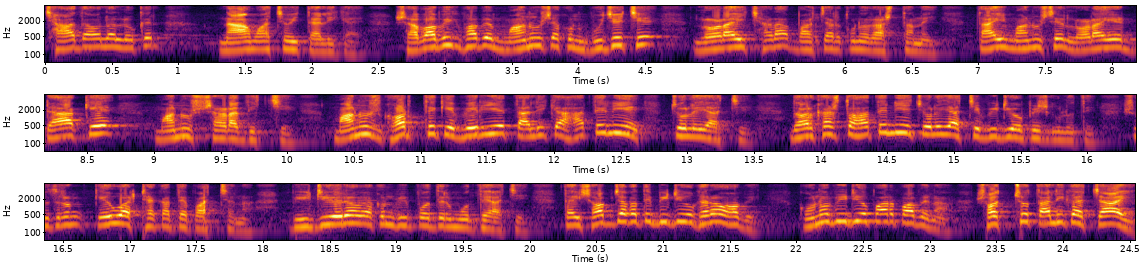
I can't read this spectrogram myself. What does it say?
ছাদাওয়ালা লোকের নাম আছে ওই তালিকায়। স্বাভাবিকভাবে মানুষ এখন বুঝেছে, লড়াই ছাড়া বাঁচার কোনো রাস্তা নেই। তাই মানুষের লড়াইয়ের ডাকে মানুষ সাড়া দিচ্ছে। মানুষ ঘর থেকে বেরিয়ে তালিকা হাতে নিয়ে চলে যাচ্ছে। দরখাস্ত হাতে নিয়ে চলে যাচ্ছে বিডিও অফিসগুলোতে। সুতরাং কেউ আর ঠেকাতে পারছে না। বিডিওরাও এখন বিপদের মধ্যে আছে। তাই সব জায়গাতে বিডিও ঘেরাও হবে। কোনো ভিডিও পার পাবে না। স্বচ্ছ তালিকা চাই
